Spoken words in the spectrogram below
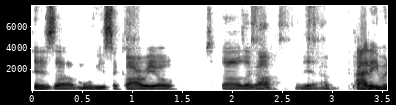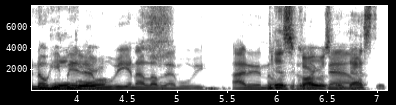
his uh movie Sicario. So I was like, oh, yeah. I didn't even know he made that movie, and I love that movie. I didn't know. Yeah, Sicario was now. fantastic.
